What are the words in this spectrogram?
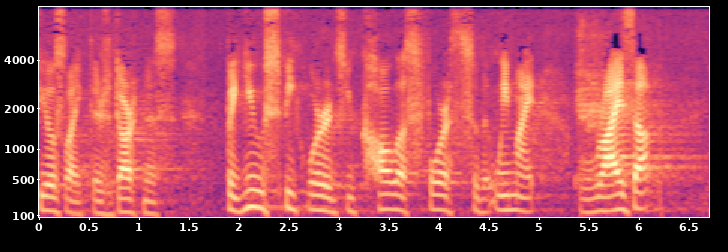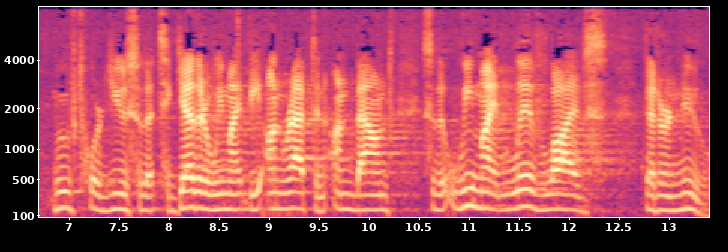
feels like there's darkness. But you speak words, you call us forth so that we might rise up, move toward you, so that together we might be unwrapped and unbound, so that we might live lives that are new.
